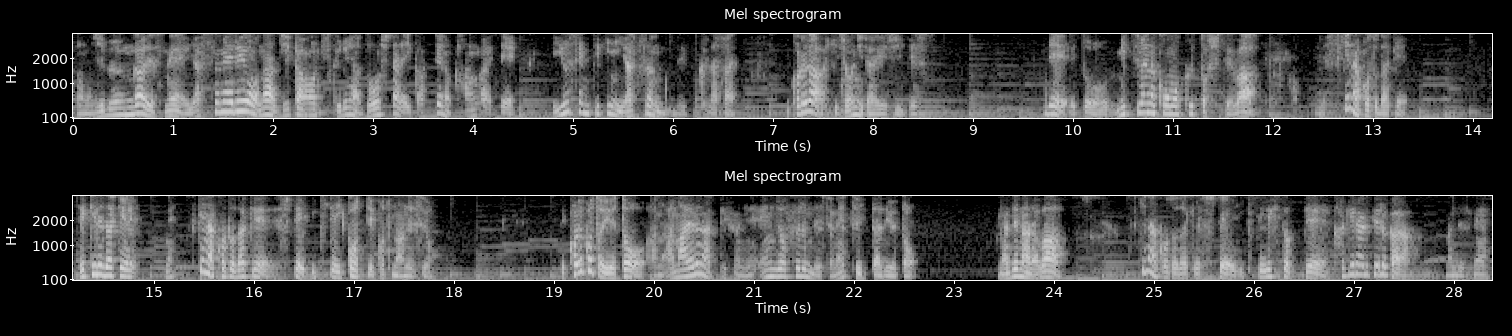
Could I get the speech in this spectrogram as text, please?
あの自分がですね、休めるような時間を作るにはどうしたらいいかっていうのを考えて、優先的に休んでください。これが非常に大事です。で、えっと、3つ目の項目としては、好きなことだけ、できるだけ、ね、好きなことだけして生きていこうっていうことなんですよ。で、こういうことを言うと、あの甘えるなっていうふうに、ね、炎上するんですよね、ツイッターで言うと。なぜならば、好きなことだけして生きている人って限られてるからなんですね。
